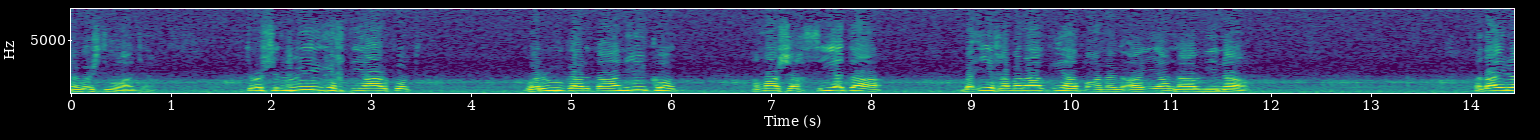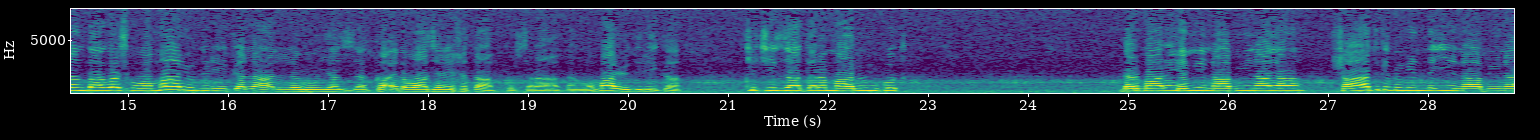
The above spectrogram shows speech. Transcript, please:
نگوشتی واجہ ترشروی اختیار کت و رو گردانی کت ہما شخصیتا. با ای خبرہ کیا پانک آیا ناوینا. خدای رندا گوش کو ما یدریک لعلہ یزکا. اذا واجہ خطاب کو صراحتا وما یدریک. چی چیز ذاتر معلوم کو دربارے ہمیں نابین آیا شاید کہ بگندے یہ نابینا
